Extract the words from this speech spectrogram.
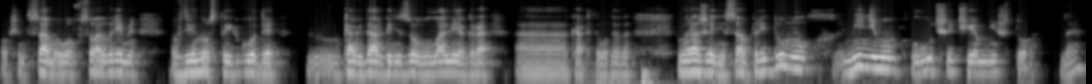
в общем-то, сам его в свое время, в 90-е годы, когда организовывал Аллегро, а, как-то вот это выражение сам придумал, минимум лучше, чем ничто. Да?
